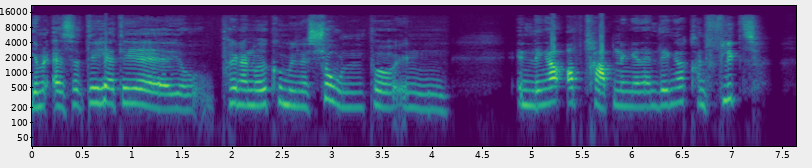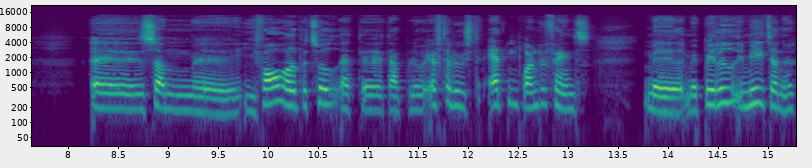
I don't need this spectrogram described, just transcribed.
Jamen altså, det her det er jo på en eller anden måde kombinationen på en, en længere optrapning eller en længere konflikt, øh, som øh, i foråret betød, at øh, der blev efterlyst 18 Brøndby-fans med, med billede i medierne.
